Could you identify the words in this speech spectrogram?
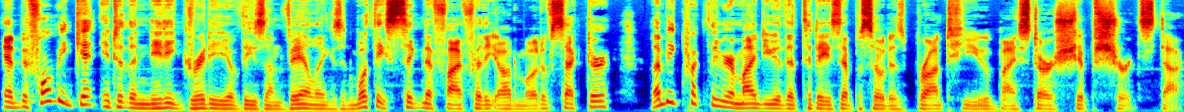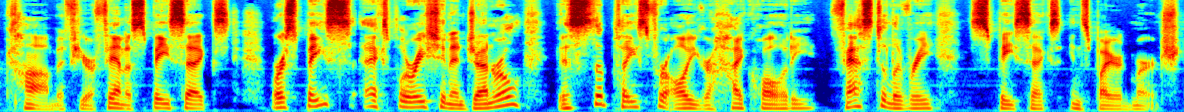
and before we get into the nitty gritty of these unveilings and what they signify for the automotive sector, let me quickly remind you that today's episode is brought to you by StarshipShirts.com. If you're a fan of SpaceX or space exploration in general, this is the place for all your high quality, fast delivery, SpaceX inspired merch.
